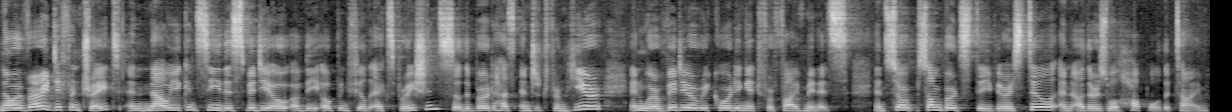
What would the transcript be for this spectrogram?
Now, a very different trait, and now you can see this video of the open field exploration. So the bird has entered from here, and we're video recording it for five minutes. And so some birds stay very still, and others will hop all the time.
